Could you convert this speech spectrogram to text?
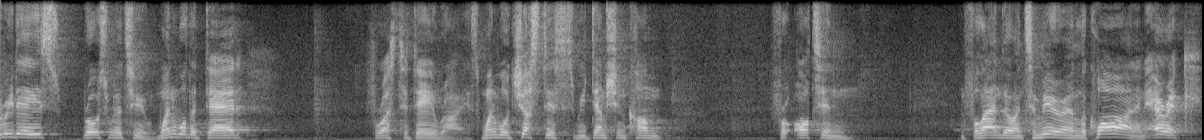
Three days rose from the tomb. When will the dead for us today rise? When will justice, redemption come for Alton and Philando and Tamira and Laquan and Eric?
